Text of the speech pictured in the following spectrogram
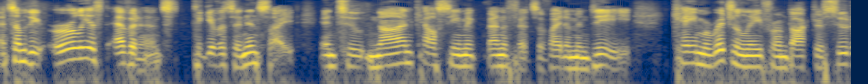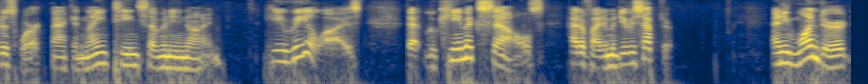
And some of the earliest evidence to give us an insight into non-calcemic benefits of vitamin D came originally from Dr. Suda's work back in 1979. He realized that leukemic cells had a vitamin D receptor. And he wondered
